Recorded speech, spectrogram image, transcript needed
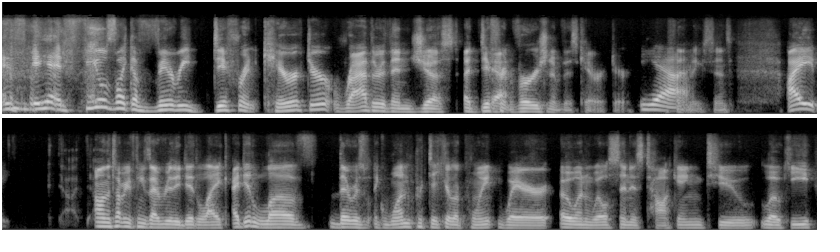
it, it- yeah, it feels like a very different character rather than just a different version of this character. If yeah that makes sense. I, on the topic of things I really did like, I did love. There was like one particular point where Owen Wilson is talking to Loki,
